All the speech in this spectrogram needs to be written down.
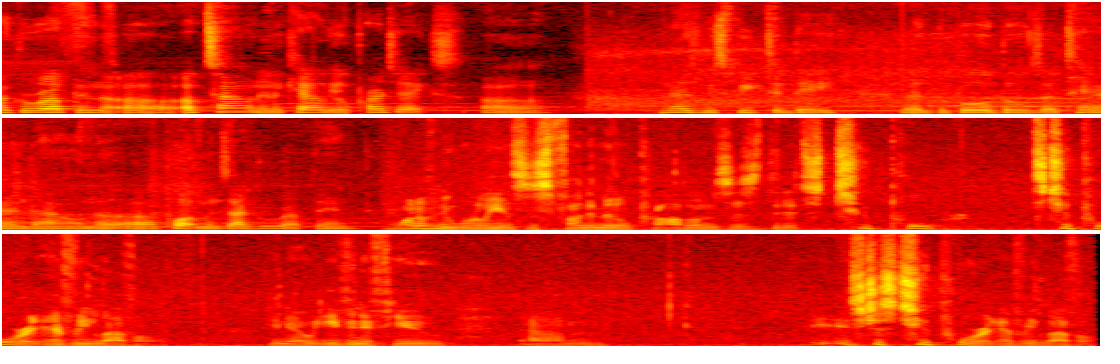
I grew up in uh, Uptown in the Calliope projects, uh, and as we speak today, the, the bulldozers are tearing down the uh, apartments I grew up in. One of New Orleans' fundamental problems is that it's too poor. It's too poor at every level. You know, even if you, um, it's just too poor at every level.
